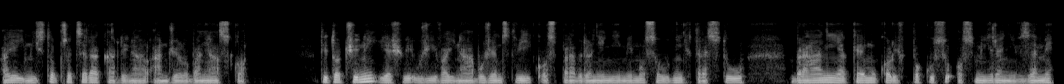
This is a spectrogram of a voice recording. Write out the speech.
a její místopředseda kardinál Angelo Baňásko. Tyto činy, jež využívají náboženství k ospravedlnění mimosoudních trestů, brání jakémukoliv pokusu o smíření v zemi,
